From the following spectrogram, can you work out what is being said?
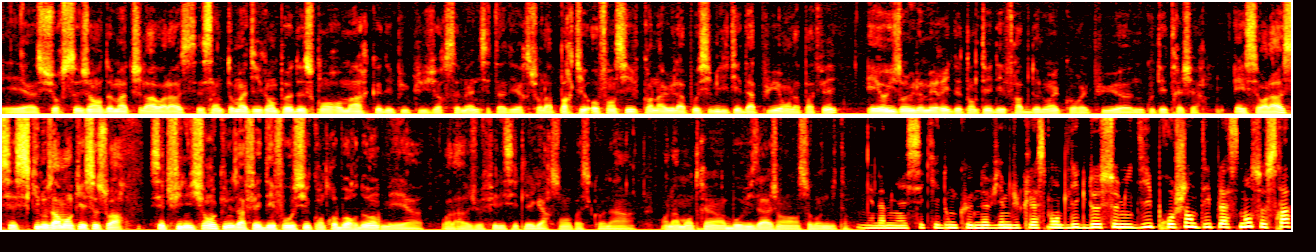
Et euh, sur ce genre de match-là, voilà, c'est symptomatique un peu de ce qu'on remarque depuis plusieurs semaines, c'est-à-dire sur la partie offensive qu'on a eu la possibilité d'appuyer, on l'a pas fait. Et eux, ils ont eu le mérite de tenter des frappes de loin qui auraient pu euh, nous coûter très cher. Et voilà, c'est ce qui nous a manqué ce soir. Cette finition qui nous a fait défaut aussi contre Bordeaux. Mais euh, voilà, je félicite les garçons parce qu'on a, on a montré un beau visage en seconde mi-temps. L'Amiens SC qui est donc 9e du classement de Ligue 2 ce midi. Prochain déplacement, ce sera,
